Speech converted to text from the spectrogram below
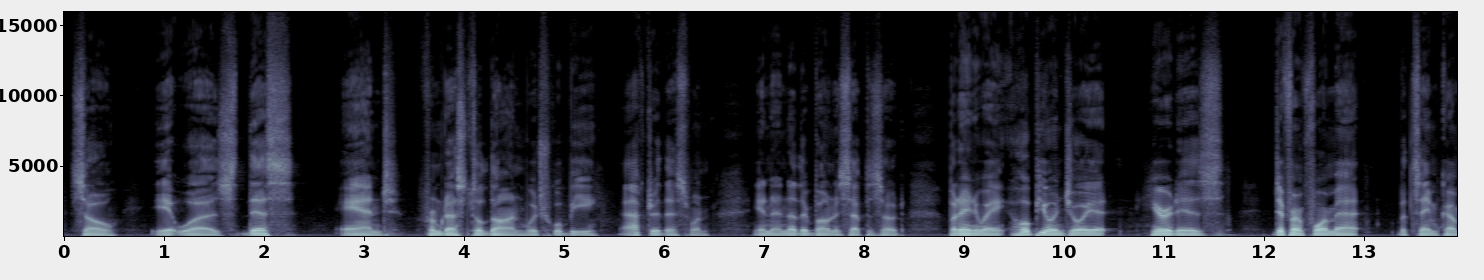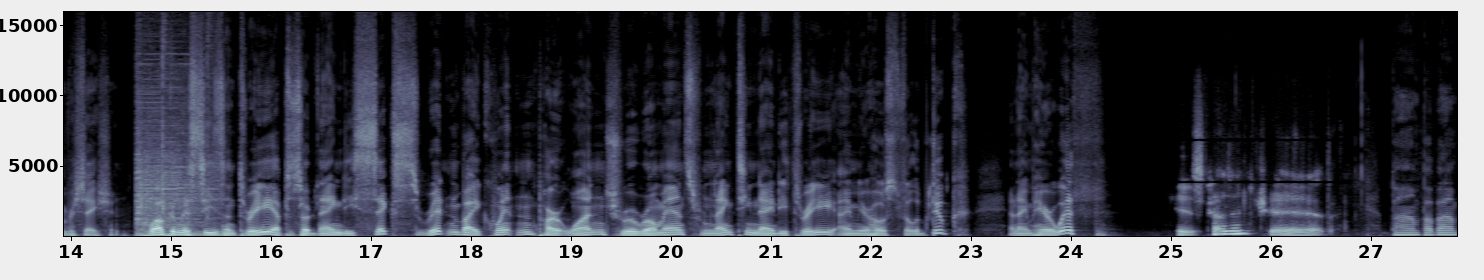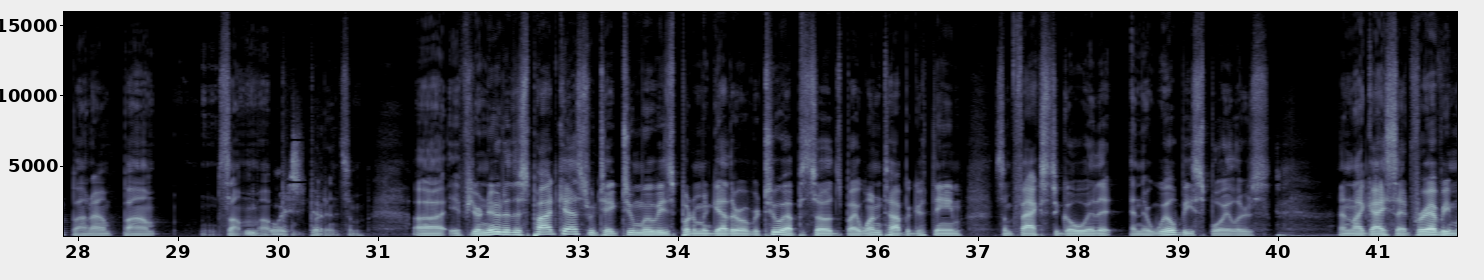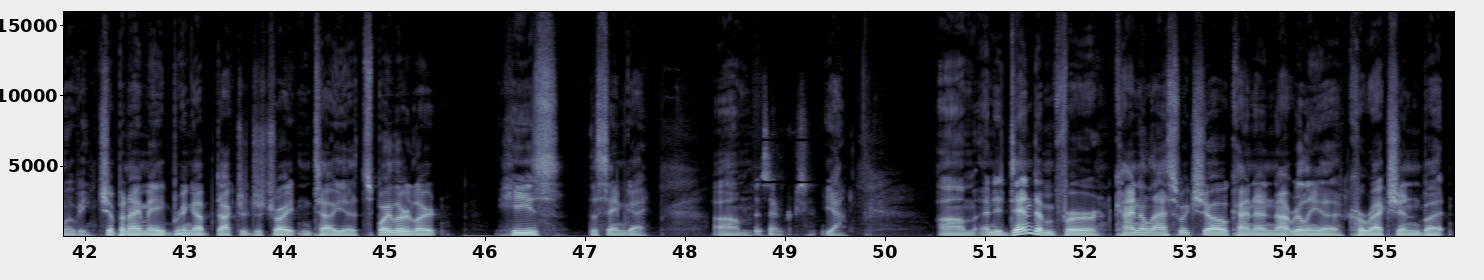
so it was this and From Dusk Till Dawn, which will be after this one in another bonus episode. But anyway, hope you enjoy it. Here it is. Different format, but same conversation. Welcome to season three, episode 96, written by Quentin, part one, True Romance from 1993. I'm your host, Phillip Duke, and I'm here with his cousin Chip. Bum, ba, bum, ba, bum. Something up. Voice, Put in some. Uh, if you're new to this podcast, we take two movies, put them together over two episodes by one topic or theme, some facts to go with it, and there will be spoilers. And like I said, for every movie, Chip and I may bring up Dr. Detroit and tell you, spoiler alert, he's the same guy. Um, The same person. yeah. Um, an addendum for kind of last week's show, kind of not really a correction, but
